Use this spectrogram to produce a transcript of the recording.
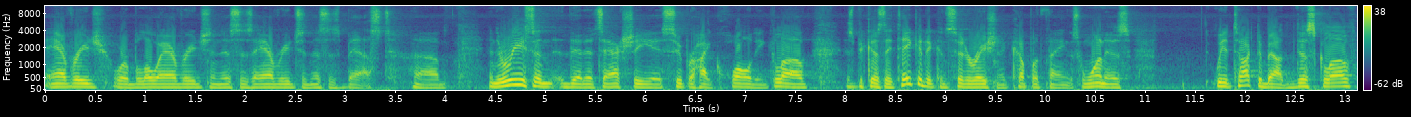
average or below average, and this is average, and this is best. Um, and the reason that it's actually a super high quality glove is because they take into consideration a couple of things. One is, we had talked about this glove,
